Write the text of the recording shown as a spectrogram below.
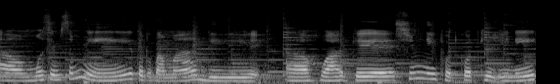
uh, musim semi terutama di uh, Hwage Shimni Botkot Gil ini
